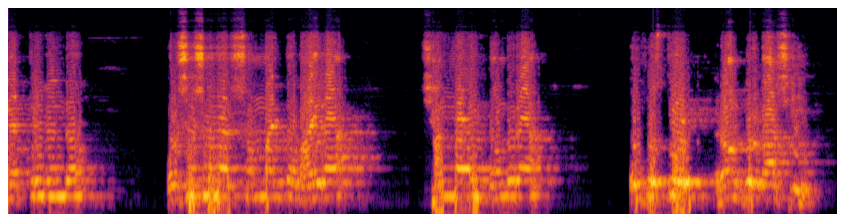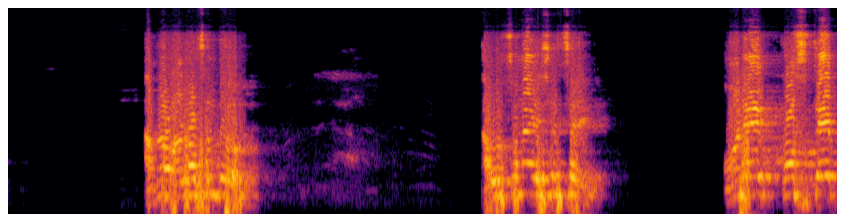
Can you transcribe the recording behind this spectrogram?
নেতৃবৃন্দ, প্রশাসনের সম্মানিত ভাইরা, সাংবাদিক বন্ধুরা উপস্থিত রংপুরবাসী। আপনারা ভালো আছেন তো? আলোচনা এসেছে। অনেক কষ্টে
